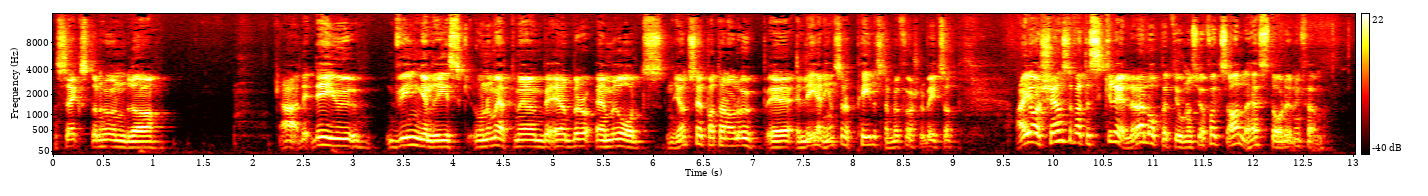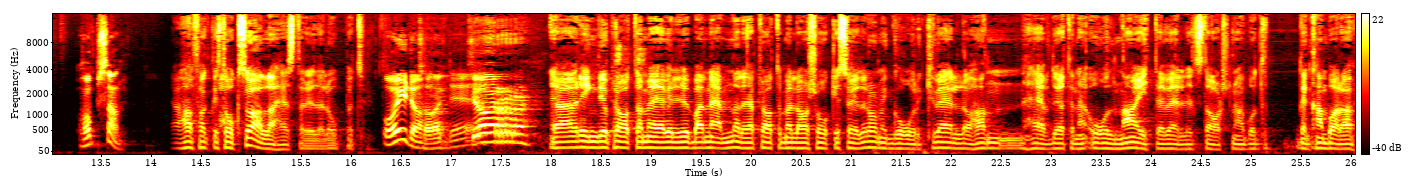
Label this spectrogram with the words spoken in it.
1600. Ja, det, det är ju vingelrisk. Och nummer ett med Emer- Emeralds. Jag är inte säker på att han håller upp ledningen sådär pilsnabbt, med första bit. Så att, ja, jag känner för att det skräller det här loppet Jonas. Jag har faktiskt alla hästar i fem. Hoppsan! Jag har faktiskt också alla hästar i det loppet. Oj då! Tackar! Jag ringde och pratade med, jag vill ju bara nämna det, jag pratade med Lars-Åke Söderholm igår kväll och han hävdade att den här All Night är väldigt startsnabb och den kan bara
